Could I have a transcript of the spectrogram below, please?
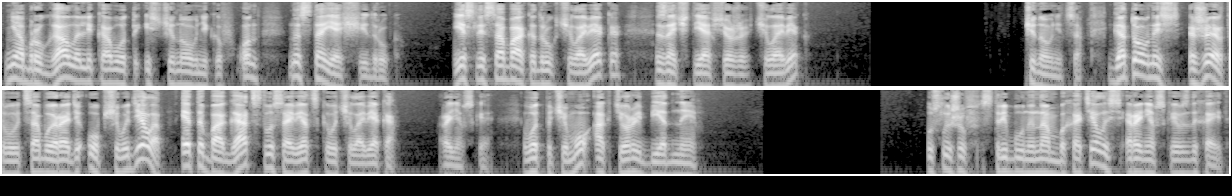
не обругала ли кого-то из чиновников, он настоящий друг. Если собака друг человека, значит, я все же человек. Чиновница. Готовность жертвовать собой ради общего дела — это богатство советского человека. Раневская. Вот почему актеры бедные. Услышав с трибуны «нам бы хотелось», Раневская вздыхает.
